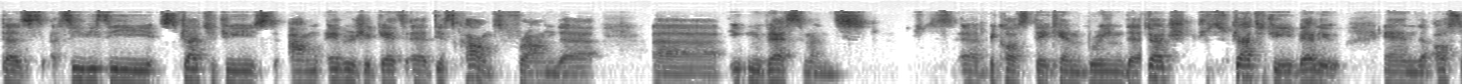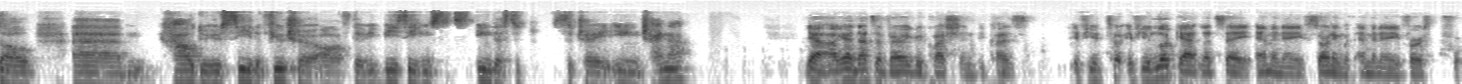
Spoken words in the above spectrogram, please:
does CVC strategies on average get a discount from the uh, investments uh, because they can bring the strategy value and also um, how do you see the future of the VC industry in China? Yeah, again, that's a very good question because if you took if you look at let's say M&A, starting with M&A first before,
